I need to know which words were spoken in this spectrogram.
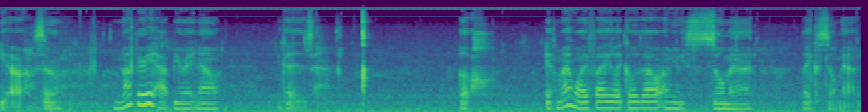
yeah so I'm not very happy right now because ugh if my Wi-Fi like goes out I'm gonna be so mad like so mad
